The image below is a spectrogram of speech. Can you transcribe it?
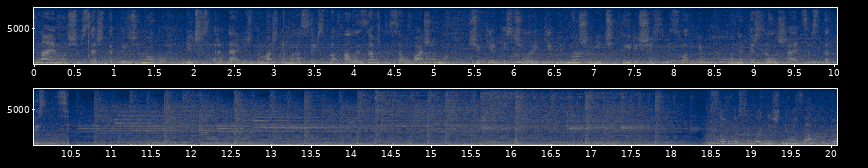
Знаємо, що все ж таки жінок більше страдає від домашнього насильства, але завжди зауважуємо, що кількість чоловіків в відношенні 4-6% вони теж залишаються в статистиці. Стосовно сьогоднішнього заходу,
